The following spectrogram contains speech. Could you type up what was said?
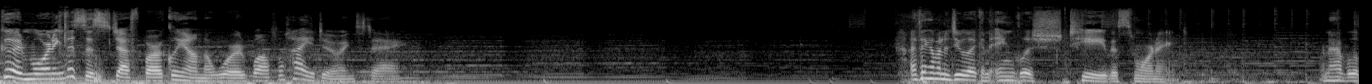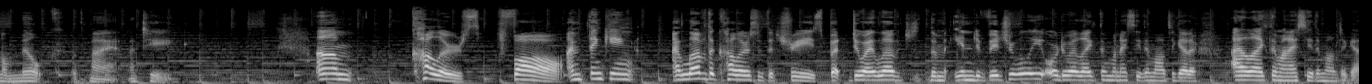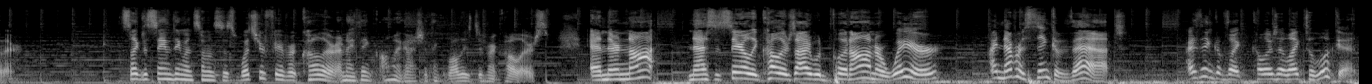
Good morning. This is Steph Barkley on the Word Waffle. How you doing today? I think I'm going to do like an English tea this morning. I'm going to have a little milk with my, my tea. Um, colors, fall. I'm thinking I love the colors of the trees, but do I love them individually or do I like them when I see them all together? I like them when I see them all together. It's like the same thing when someone says, What's your favorite color? And I think, Oh my gosh, I think of all these different colors. And they're not necessarily colors I would put on or wear. I never think of that. I think of like colors I like to look at.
